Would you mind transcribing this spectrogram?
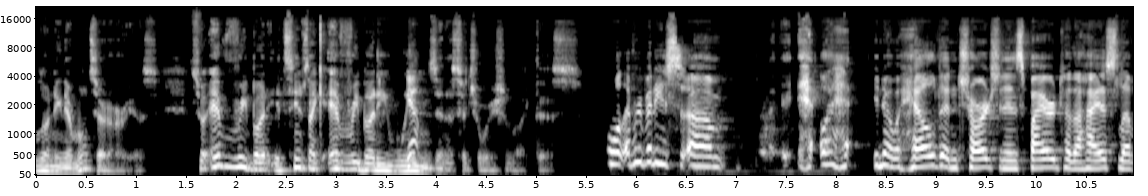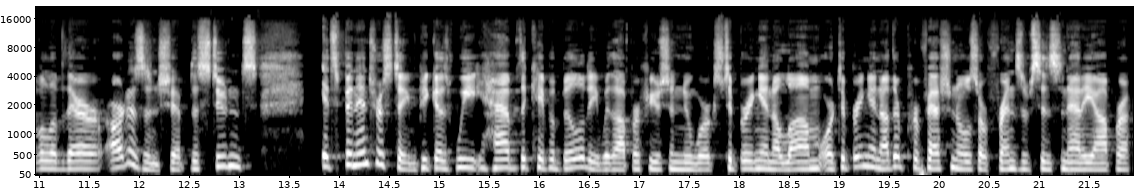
learning their Mozart arias. So everybody, it seems like everybody wins yeah. in a situation like this. Well, everybody's, um, you know, held and charged and inspired to the highest level of their artisanship. The students it's been interesting because we have the capability with Opera Fusion New Works to bring in alum or to bring in other professionals or friends of Cincinnati Opera.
